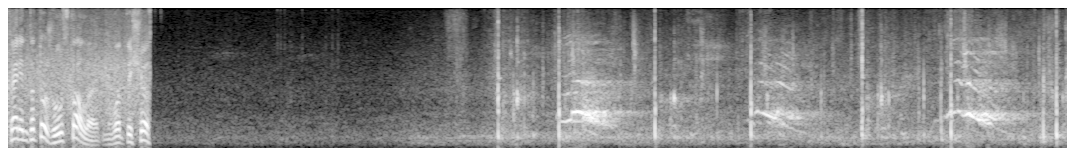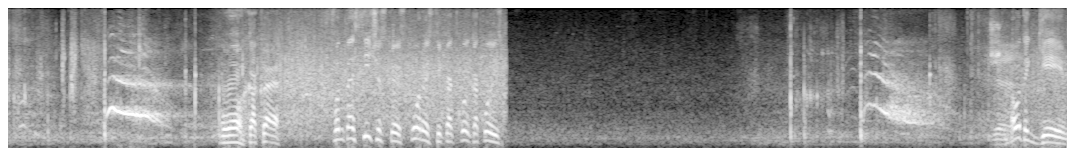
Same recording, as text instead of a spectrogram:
Карин-то тоже устала. Вот еще О, какая фантастическая скорость и какой, какой А вот и гейм.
